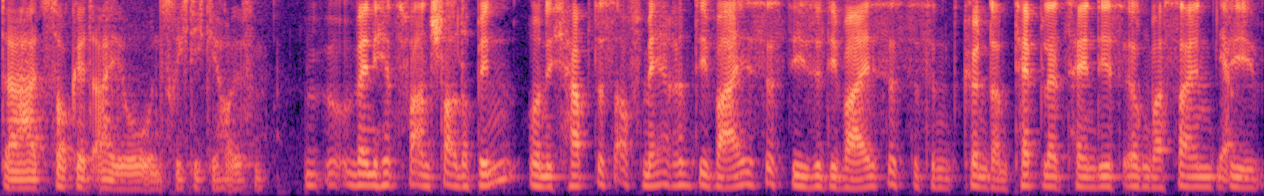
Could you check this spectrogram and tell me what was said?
Da hat Socket.io uns richtig geholfen wenn ich jetzt Veranstalter bin und ich habe das auf mehreren Devices, diese Devices, das sind, können dann Tablets, Handys, irgendwas sein, ja. die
